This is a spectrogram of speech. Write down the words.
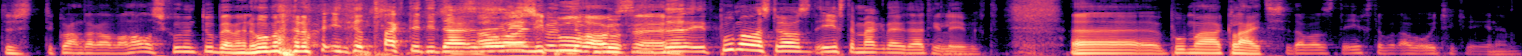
Dus er kwam daar al van alle schoenen toe bij mijn oma. En iedere dag deed hij daar... Allemaal in die poolhouse, eh. Puma was trouwens het eerste merk dat we uitgeleverd. Puma Clyde. Dat was het eerste wat we ooit gekregen hebben.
